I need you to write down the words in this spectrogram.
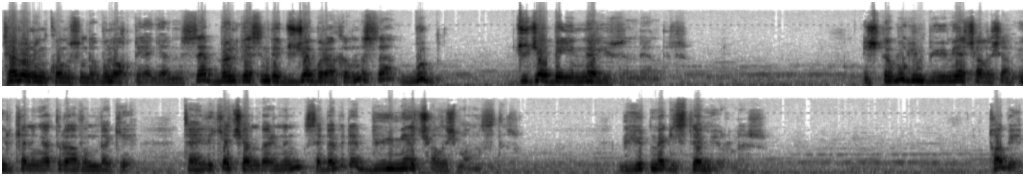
terörün konusunda bu noktaya gelmişse, bölgesinde cüce bırakılmışsa bu cüce beyinler yüzündendir. İşte bugün büyümeye çalışan ülkenin etrafındaki tehlike çemberinin sebebi de büyümeye çalışmamızdır. Büyütmek istemiyorlar. Tabi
